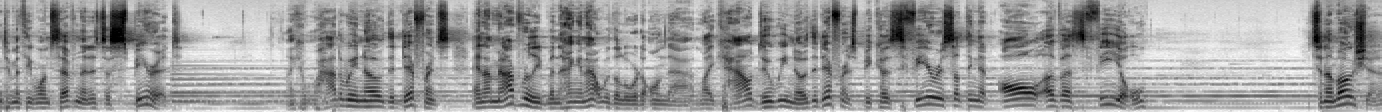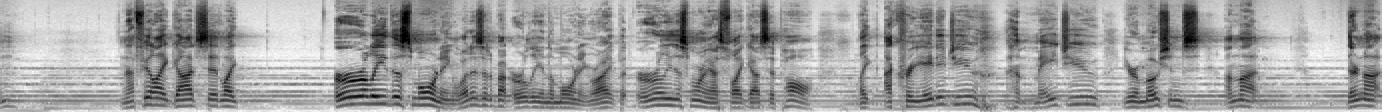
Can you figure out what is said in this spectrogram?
Timothy 1 7 that it's a spirit. Like, how do we know the difference? And I mean, I've really been hanging out with the Lord on that. Like, how do we know the difference? Because fear is something that all of us feel, it's an emotion. And I feel like God said, like, early this morning, what is it about early in the morning, right? But early this morning, I feel like God said, Paul, like I created you, I made you, your emotions, I'm not, they're not,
